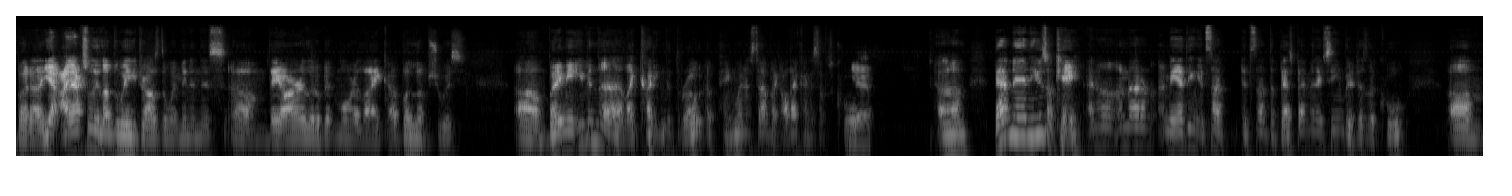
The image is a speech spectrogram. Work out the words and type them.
But uh, yeah, I actually love the way he draws the women in this. Um, they are a little bit more like uh, voluptuous. Um, but I mean, even the like cutting the throat of Penguin and stuff, like all that kind of stuff is cool. Yeah. Um, Batman, he was okay. I don't, I'm not. I mean, I think it's not, it's not the best Batman I've seen, but it does look cool. Um,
